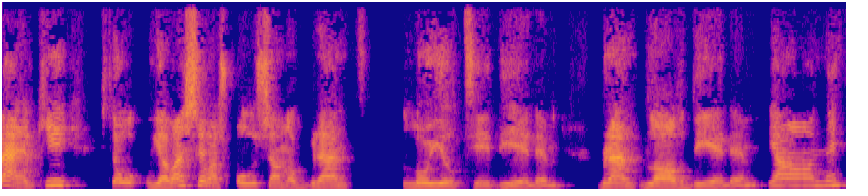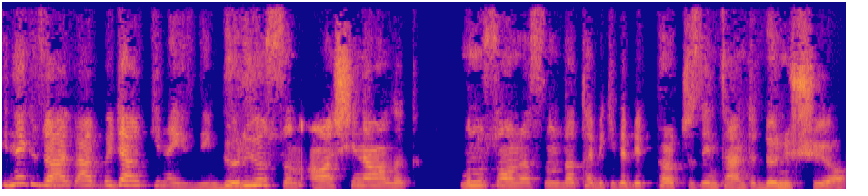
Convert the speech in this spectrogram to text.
Belki işte o yavaş yavaş oluşan o brand loyalty diyelim, brand love diyelim. Ya ne, ne güzel ben bir dahakine izleyeyim. Görüyorsun aşinalık. Bunun sonrasında tabii ki de bir purchase intent'e dönüşüyor.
